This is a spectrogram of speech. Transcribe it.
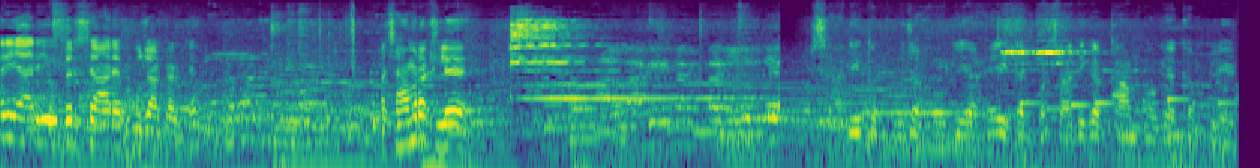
रही, आ रही, उधर से आ रहे पूजा करके। अच्छा हम रख ले। प्रसादी तो पूजा हो गया है, इधर प्रसादी का काम हो गया कंप्लीट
